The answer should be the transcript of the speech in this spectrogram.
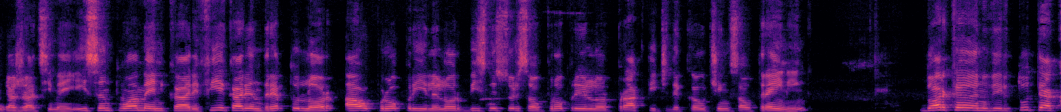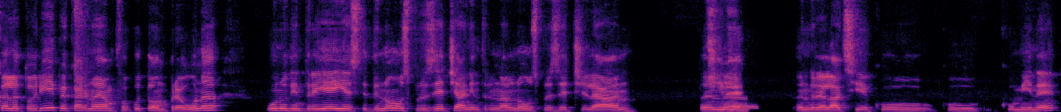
angajații mei, ei sunt oameni care fiecare în dreptul lor au propriile lor business-uri sau propriile lor practici de coaching sau training, doar că în virtutea călătoriei pe care noi am făcut-o împreună, unul dintre ei este de 19 ani, intră în al 19-lea an în, în relație cu, cu, cu mine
